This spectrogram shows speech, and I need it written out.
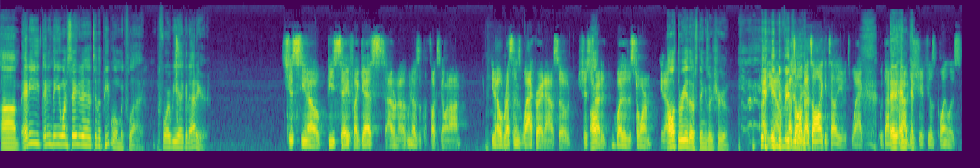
Um, any anything you want to say to the, to the people, McFly, before we uh, get out of here? Just you know, be safe. I guess I don't know. Who knows what the fuck's going on? You know, wrestling's whack right now. So just try All- to weather the storm. You know, All three of those things are true. Uh, you know that's all. That's all I can tell you. It's whack. Without a crowd, this shit feels pointless.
